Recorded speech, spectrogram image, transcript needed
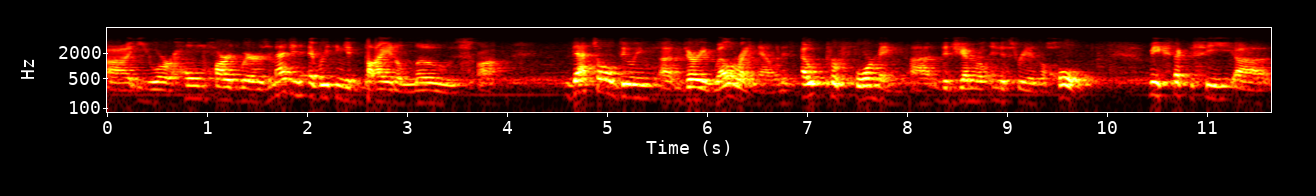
uh, your home hardwares, imagine everything you'd buy at a Lowe's. Uh, that's all doing uh, very well right now and is outperforming uh, the general industry as a whole we expect to see uh,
